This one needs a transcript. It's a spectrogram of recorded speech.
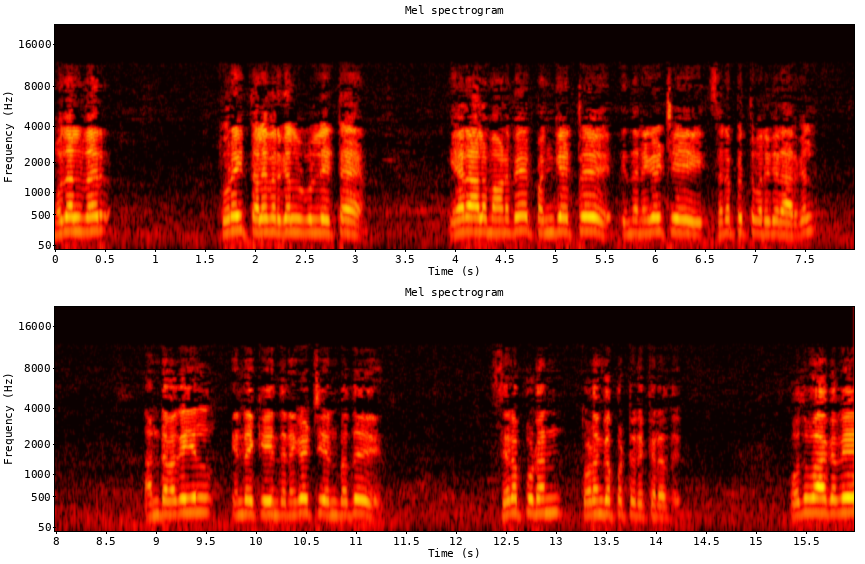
முதல்வர் துறை தலைவர்கள் உள்ளிட்ட ஏராளமான பேர் பங்கேற்று இந்த நிகழ்ச்சியை சிறப்பித்து வருகிறார்கள். அந்த வகையில் இன்றைக்கு இந்த நிகழ்ச்சி என்பது சிறப்புடன் தொடங்கப்பட்டிருக்கிறது. பொதுவாகவே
